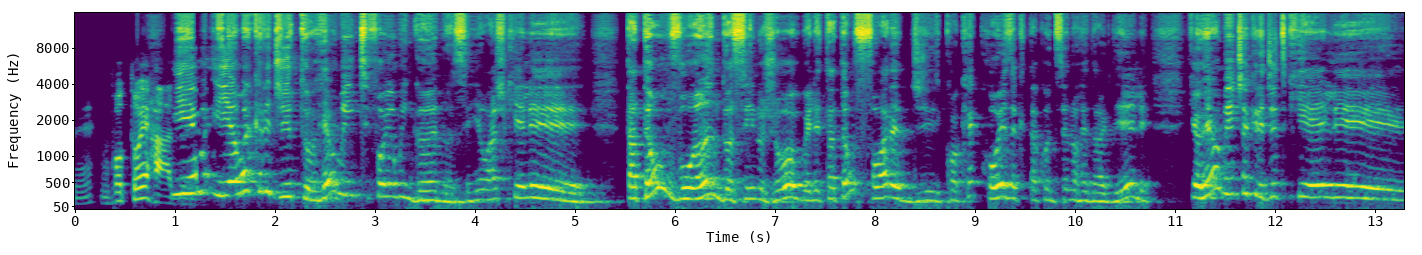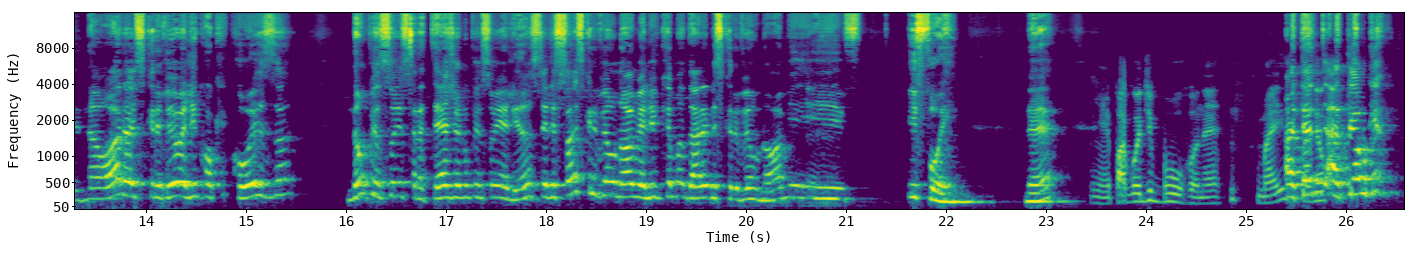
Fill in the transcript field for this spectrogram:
Né? Votou errado. E eu, e eu acredito, realmente foi um engano. Assim, eu acho que ele tá tão voando assim no jogo, ele tá tão fora de qualquer coisa que tá acontecendo ao redor dele, que eu realmente acredito que ele, na hora, escreveu ali qualquer coisa, não pensou em estratégia, não pensou em aliança, ele só escreveu um nome ali porque mandaram ele escrever um nome e, e foi. Né? É, pagou de burro, né? Mas até, até alguém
